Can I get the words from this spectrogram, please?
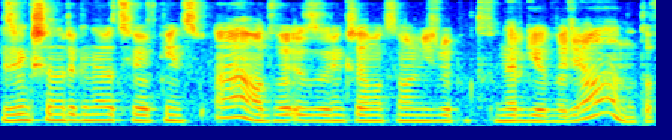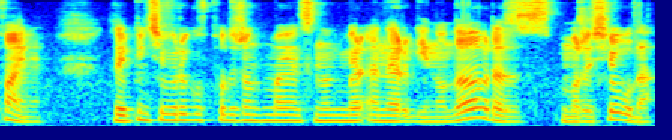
Zwiększa regenerację o 5... A, odwo- zwiększa maksymalną liczbę punktów energii o 20... A, no to fajnie. Zajęcie wrogów pod rząd mający nadmiar energii. No dobra, może się uda.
